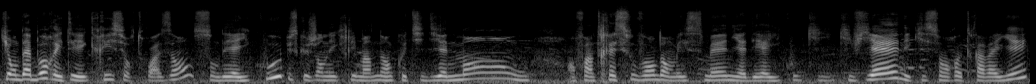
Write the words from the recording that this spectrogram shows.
qui ont d'abord été écrits sur trois ans. Ce sont des haïkus, puisque j'en écris maintenant quotidiennement, ou enfin très souvent dans mes semaines, il y a des haïkus qui, viennent et qui sont retravaillés.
